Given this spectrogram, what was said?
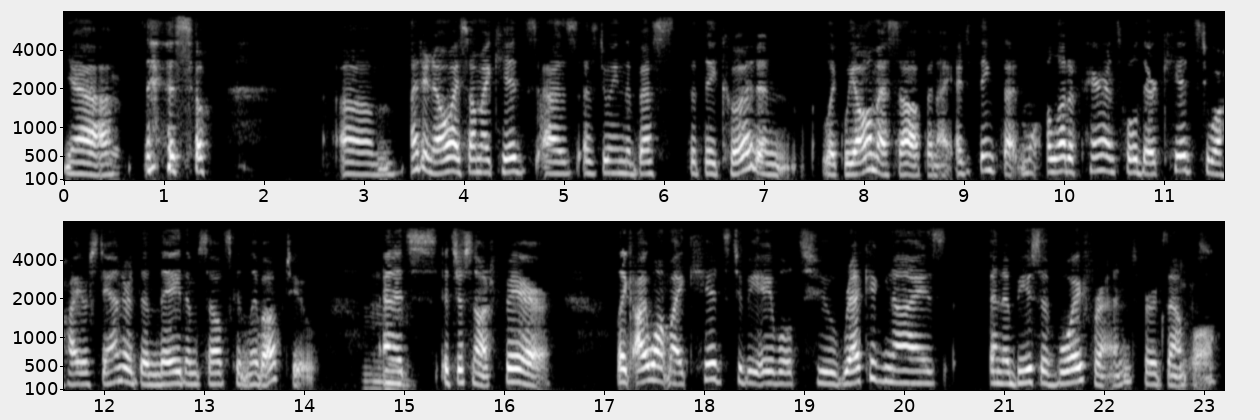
Yeah. yeah. so, um, I don't know. I saw my kids as as doing the best that they could, and like we all mess up. And I, I think that a lot of parents hold their kids to a higher standard than they themselves can live up to, mm. and it's it's just not fair like I want my kids to be able to recognize an abusive boyfriend, for example,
